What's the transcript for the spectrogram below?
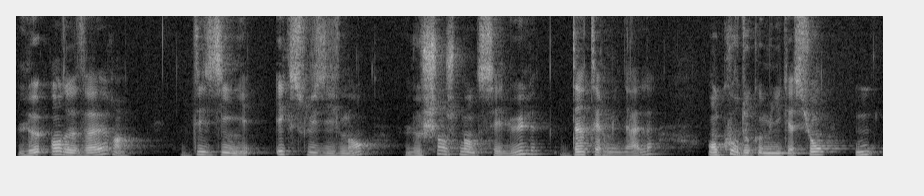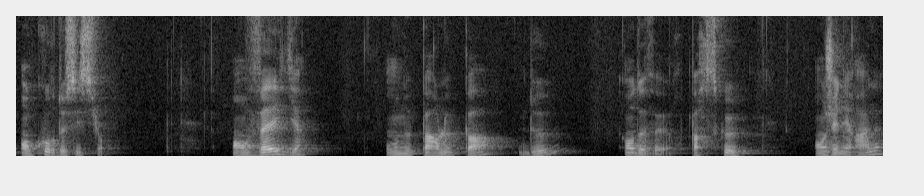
Le handover désigne exclusivement le changement de cellule d'un terminal en cours de communication ou en cours de session. En veille, on ne parle pas de handover parce que, en général,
